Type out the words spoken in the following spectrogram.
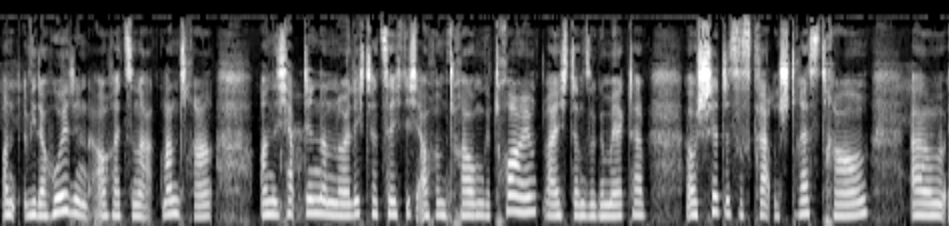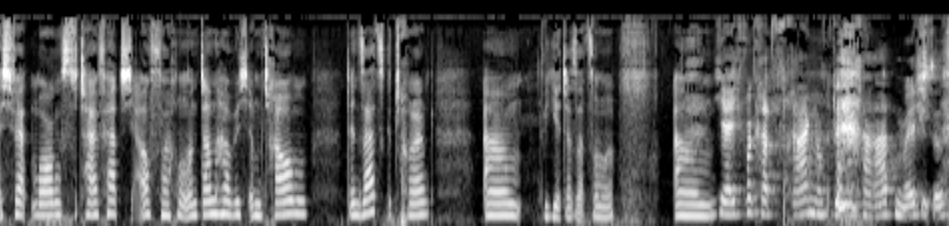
und wiederhole den auch als so eine Art Mantra. Und ich habe den dann neulich tatsächlich auch im Traum geträumt, weil ich dann so gemerkt habe, oh shit, es ist gerade ein Stresstraum. Ähm, ich werde morgens total fertig aufwachen. Und dann habe ich im Traum den Satz geträumt. Ähm, wie geht der Satz nochmal? Ähm, Ja, ich wollte gerade fragen, ob du ihn verraten möchtest.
